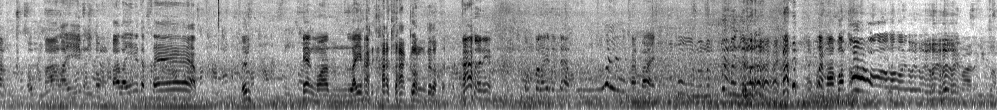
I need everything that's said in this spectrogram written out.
น้องต้มปลาไหลมันนี่ต้มปลาไหลแซ่บๆตึงแห้งหมอนไหลหาคาตากล่องจะหรออะนี่ต้มปลาไหลแซ่บๆขาดไปมึนมึนมึนมึนมึนมึนโอ้ยมาความโอ้ยโอ้ยโอ้ยโอ้ยโอ้ยโอ้ยโอ้ยมาแล้วยิงความ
